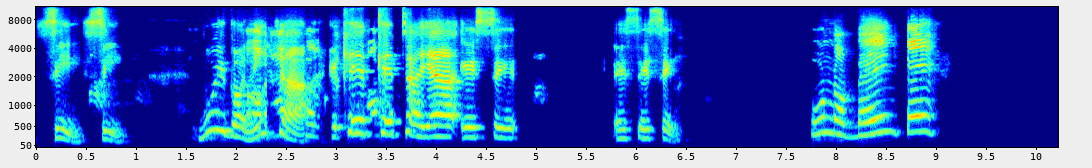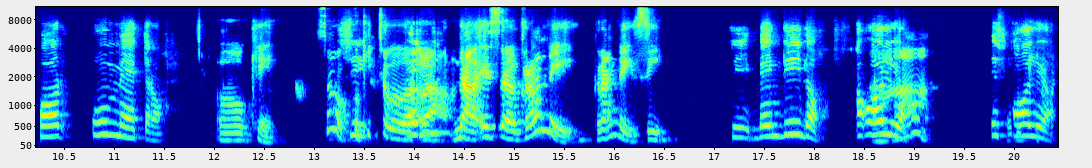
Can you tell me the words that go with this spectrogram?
sí, sí. Muy bonita. ¿Qué, qué talla es, es ese? 1,20 por un metro. Ok. So, sí. poquito, uh, no, es uh, grande, grande, sí. Sí, vendido. Óleo. Es óleo.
